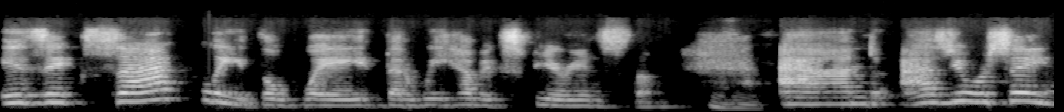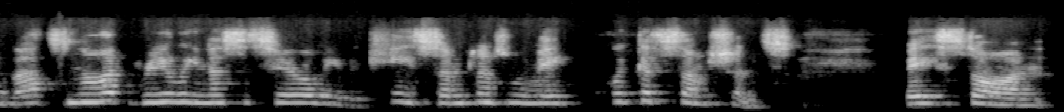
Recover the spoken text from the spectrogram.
is exactly the way that we have experienced them. Mhm. And as you were saying, that's not really necessarily the case. Sometimes we make quick assumptions based on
